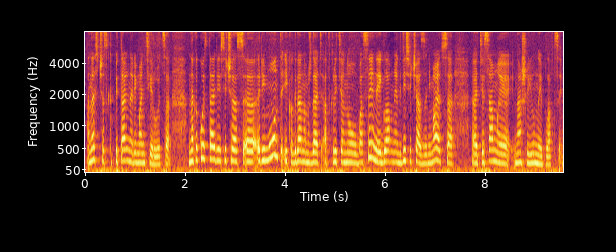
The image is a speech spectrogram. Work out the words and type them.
она сейчас капитально ремонтируется. На какой стадии сейчас э, ремонт и когда нам ждать открытия нового бассейна? И главное, где сейчас занимаются э, те самые наши юные пловцы?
